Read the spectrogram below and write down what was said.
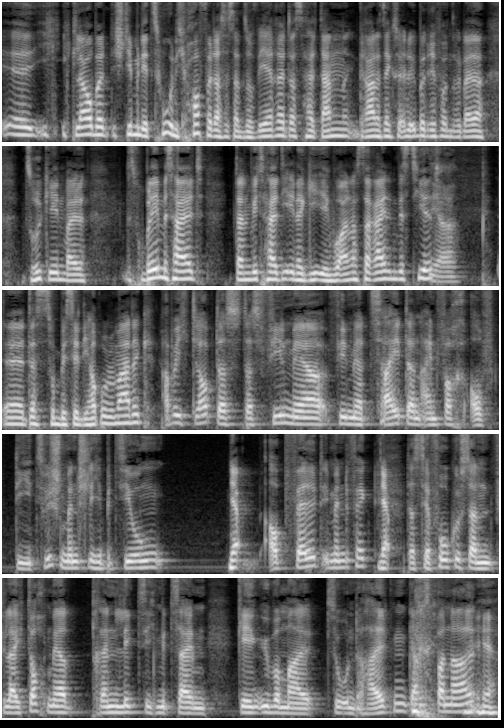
äh, ich, ich glaube, ich stimme dir zu und ich hoffe, dass es dann so wäre, dass halt dann gerade sexuelle Übergriffe und so weiter zurückgehen, weil das Problem ist halt, dann wird halt die Energie irgendwo anders da rein investiert. Ja. Äh, das ist so ein bisschen die Hauptproblematik. Aber ich glaube, dass, dass viel mehr, viel mehr Zeit dann einfach auf die zwischenmenschliche Beziehung Ja, abfällt im Endeffekt, Ja. dass der Fokus dann vielleicht doch mehr drin liegt, sich mit seinem Gegenüber mal zu unterhalten, ganz banal, Ja.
